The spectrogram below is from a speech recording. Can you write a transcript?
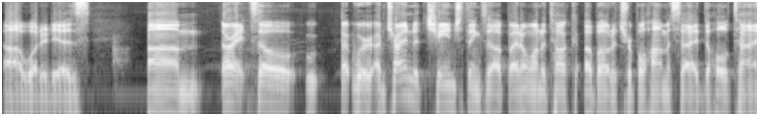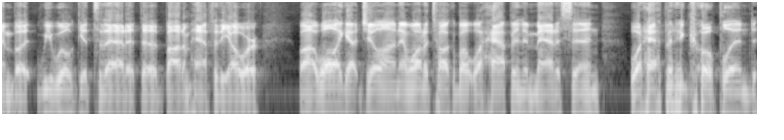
uh, what it is. Um, all right, so uh, I'm trying to change things up. I don't want to talk about a triple homicide the whole time, but we will get to that at the bottom half of the hour. Uh, while I got Jill on, I want to talk about what happened in Madison, what happened in Copeland,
